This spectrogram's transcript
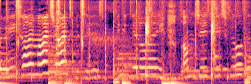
every time I try to resist. Get away. Views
